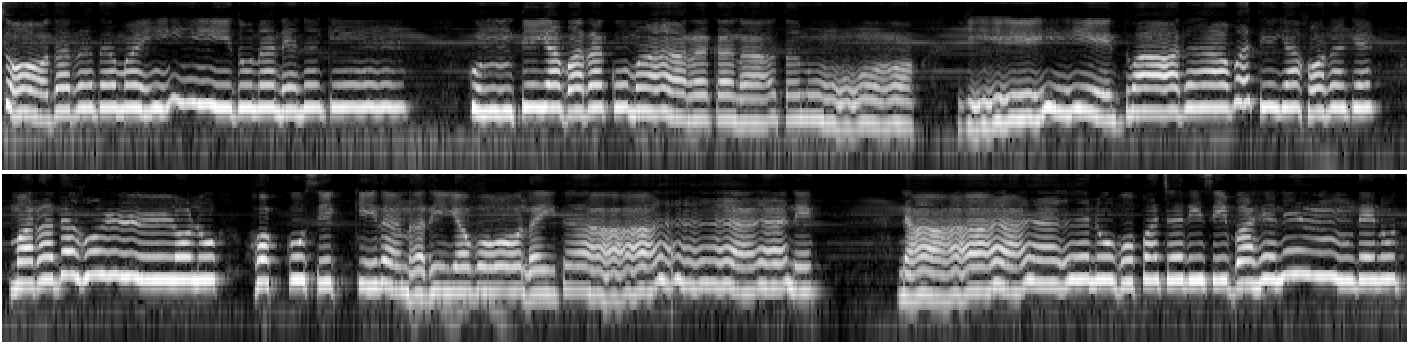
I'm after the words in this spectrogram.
ಸೋದರದ ಮೈದುನ ನೆನಗೆ ಕುಂತಿಯ ವರಕುಮಾರಕನಾಥನು ಈ ದ್ವಾರಾವತಿಯ ಹೊರಗೆ ಮರದ ಹುಳ್ಳೊಳು ಹೊಕ್ಕು ಸಿಕ್ಕಿದ ನರಿಯವೋಲೈದಾನೆ ನಾನು ಉಪಚರಿಸಿ ಬಹನೆಂದೆನುತ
